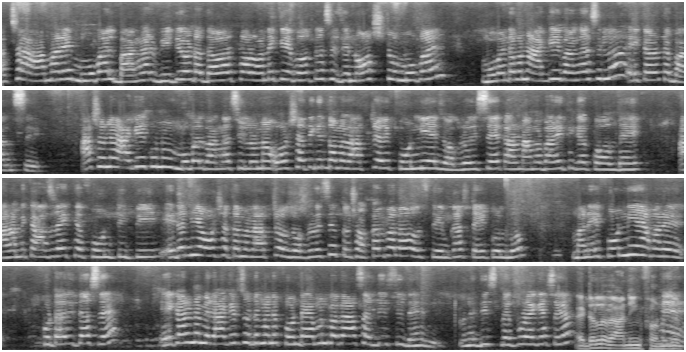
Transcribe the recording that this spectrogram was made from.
আচ্ছা আমার এই মোবাইল ভাঙার ভিডিওটা দেওয়ার পর অনেকে বলতেছে যে নষ্ট মোবাইল, মোবাইলটা মানে আগেই ভাঙা ছিল, এই কারণে ভাঙছে। আসলে আগে কোনো মোবাইল ভাঙা ছিল না, ওর সাথে কিন্তু আমার রাত্রে ফোন নিয়ে ঝগড়া হয়েছে কারণ আমার বাড়ি থেকে কল দেয়, আর আমি কাজ রেখে ফোন টিপি, এটা নিয়ে ওর সাথে আমার রাত্রেও ঝগড়া হয়েছে তো সকালবেলা ও সেম কাজটাই করল। মানে ফোন নিয়ে আমার ফোটা দিতেছে। এই কারণে আমি রাগের চোটে মানে ফোনটা এমন ভাবে আসার দিচ্ছি দেখেন মানে ডিসপ্লে পড়ে গেছে এটা হলো রানিং ফোন যে হ্যাঁ।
